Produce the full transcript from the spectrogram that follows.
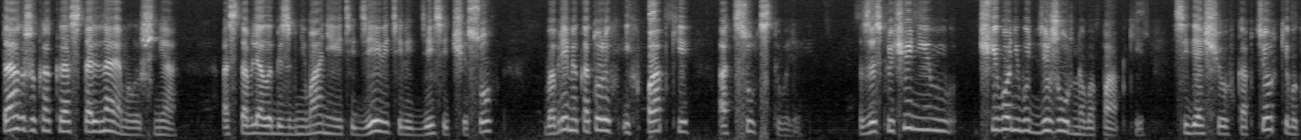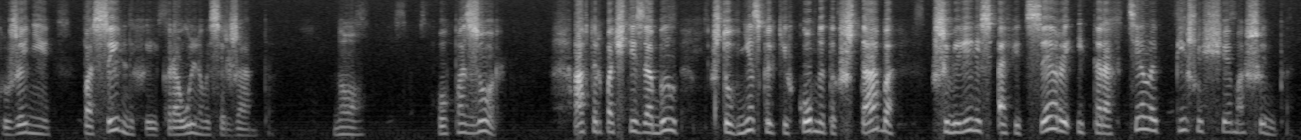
Так же, как и остальная малышня, оставляла без внимания эти девять или десять часов, во время которых их папки отсутствовали, за исключением чьего-нибудь дежурного папки, сидящего в коптерке в окружении посыльных и караульного сержанта. Но, о позор! Автор почти забыл, что в нескольких комнатах штаба шевелились офицеры и тарахтела пишущая машинка.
